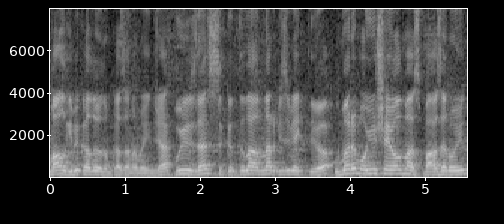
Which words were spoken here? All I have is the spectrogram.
mal gibi kalıyordum kazanamayınca. Bu yüzden sıkıntılı anlar bizi bekliyor. Umarım oyun şey olmaz. Bazen oyun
